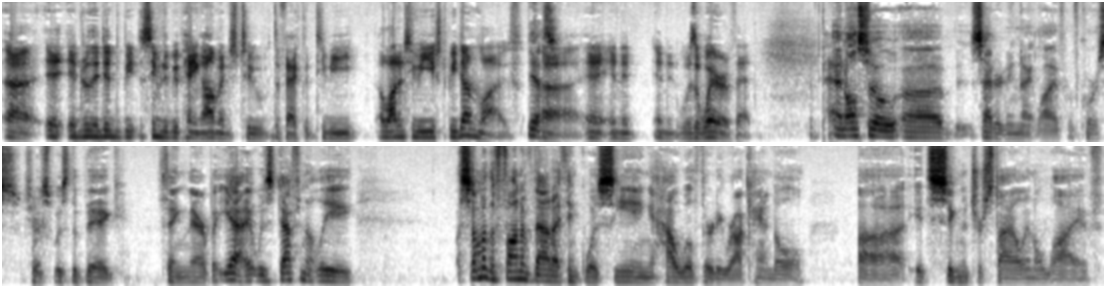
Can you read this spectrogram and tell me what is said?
Uh, it, it really did be, seem to be paying homage to the fact that TV, a lot of TV used to be done live. Yes. uh, and, and it and it was aware of that. And also uh, Saturday Night Live, of course, was was the big thing there. But yeah, it was definitely some of the fun of that, I think, was seeing how will Thirty Rock handle uh, its signature style in a live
